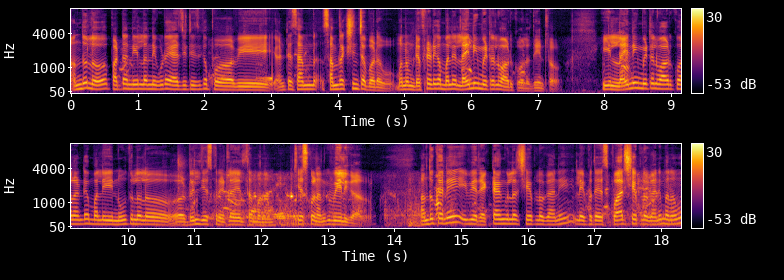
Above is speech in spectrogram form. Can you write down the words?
అందులో పడ్డ నీళ్ళన్నీ కూడా యాజ్ ఇట్ ఈస్గా అవి అంటే సం సంరక్షించబడవు. మనం డెఫినెట్గా మళ్ళీ లైనింగ్ మెటీరియల్ వాడుకోవాలి దీంట్లో. ఈ లైనింగ్ మెటీరియల్ వాడుకోవాలంటే మళ్ళీ నూతులలో డ్రిల్ చేసుకుని ఎట్లా వెళ్తాం మనం? చేసుకోవడానికి వీలు కాదు. అందుకని ఇవి రెక్టాంగులర్ షేప్లో కానీ లేకపోతే స్క్వేర్ షేప్లో కానీ మనము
